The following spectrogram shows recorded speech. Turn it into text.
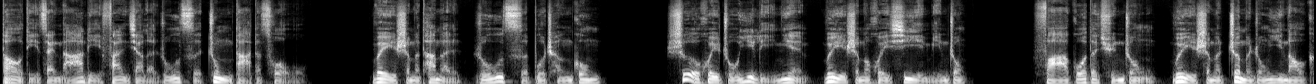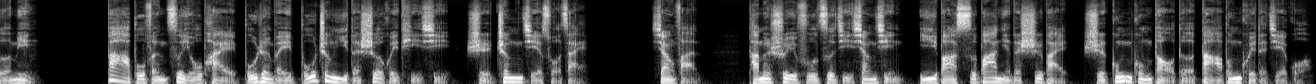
到底在哪里犯下了如此重大的错误。为什么他们如此不成功？社会主义理念为什么会吸引民众？法国的群众为什么这么容易闹革命？大部分自由派不认为不正义的社会体系是症结所在，相反，他们说服自己相信1848年的失败是公共道德大崩溃的结果。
